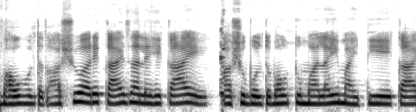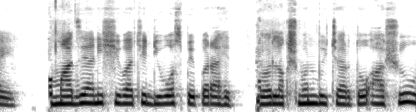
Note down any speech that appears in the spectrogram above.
भाऊ बोलतात आशू अरे काय झाले? हे काय आहे? आशू बोलतो भाऊ तुम्हालाही माहिती आहे काय माझे आणि शिवाचे डिवोर्स पेपर आहेत. तेव्हा लक्ष्मण विचारतो आशू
